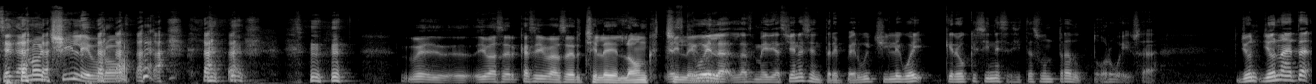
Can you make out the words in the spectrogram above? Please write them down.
Se ganó Chile, bro. Güey, eh, iba a ser, casi iba a ser Chile long, Chile. es que, güey, la- las mediaciones entre Perú y Chile, güey, creo que sí necesitas un traductor, güey. O sea, yo, yo la neta,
